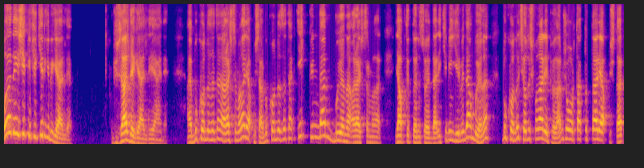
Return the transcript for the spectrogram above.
bana değişik bir fikir gibi geldi. Güzel de geldi yani. Yani bu konuda zaten araştırmalar yapmışlar. Bu konuda zaten ilk günden bu yana araştırmalar yaptıklarını söylediler. 2020'den bu yana bu konuda çalışmalar yapıyorlarmış. Ortaklıklar yapmışlar.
